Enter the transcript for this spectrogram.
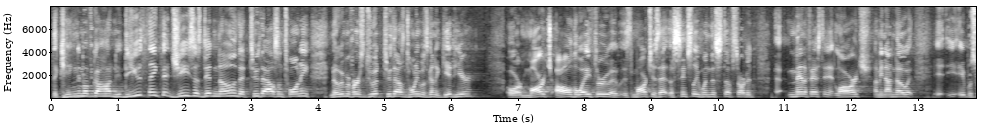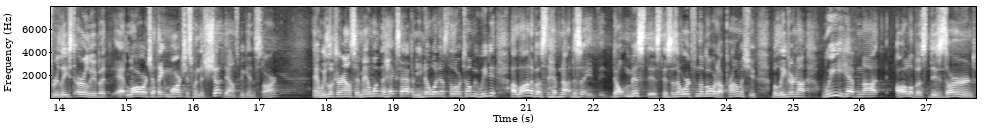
the kingdom of God. Do you think that Jesus didn't know that 2020, November 1st, 2020 was going to get here? Or March all the way through. Uh, is March, is that essentially when this stuff started uh, manifesting at large? I mean, I know it, it, it, was released earlier, but at large, I think March is when the shutdowns begin to start. And we looked around and said, man, what in the heck's happened? You know what else the Lord told me? We did. A lot of us have not, don't miss this. This is a word from the Lord, I promise you. Believe it or not, we have not, all of us, discerned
